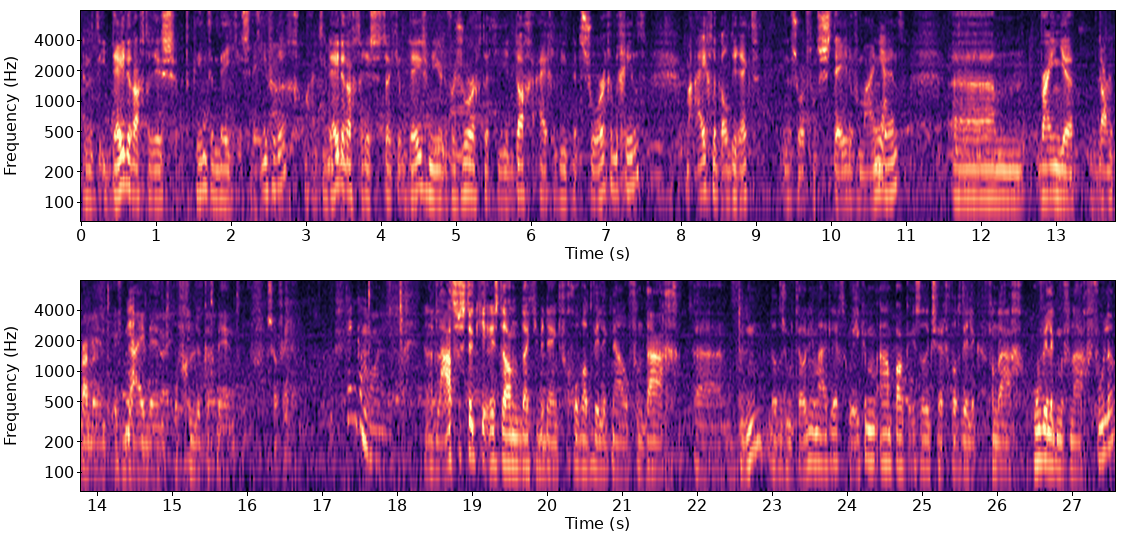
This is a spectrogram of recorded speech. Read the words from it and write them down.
en het idee erachter is, het klinkt een beetje zweverig, maar het idee erachter is, is dat je op deze manier ervoor zorgt dat je je dag eigenlijk niet met zorgen begint, maar eigenlijk al direct in een soort van state of mind Ja. bent. Ehm, waarin je dankbaar bent, of Ja. blij bent, of gelukkig bent, of zo verder. Ik een mooi. En het laatste stukje is dan dat je bedenkt van goh, wat wil ik nou vandaag eh, doen? Dat is hoe Tony hem uitlegt. Hoe ik hem aanpak is dat ik zeg wat wil ik vandaag, hoe wil ik me vandaag voelen?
